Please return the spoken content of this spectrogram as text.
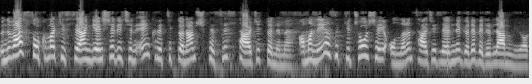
Üniversite okumak isteyen gençler için en kritik dönem şüphesiz tercih dönemi. Ama ne yazık ki çoğu şey onların tercihlerine göre belirlenmiyor.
